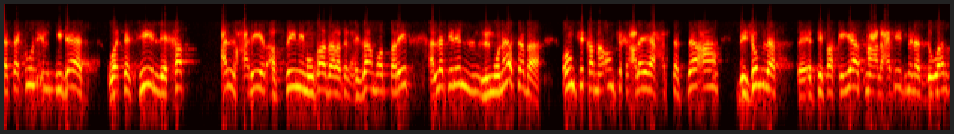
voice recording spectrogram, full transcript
ستكون امتداد وتسهيل لخط الحرير الصيني مبادرة الحزام والطريق التي للمناسبة أنفق ما أنفق عليها حتى الساعة بجملة اتفاقيات مع العديد من الدول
